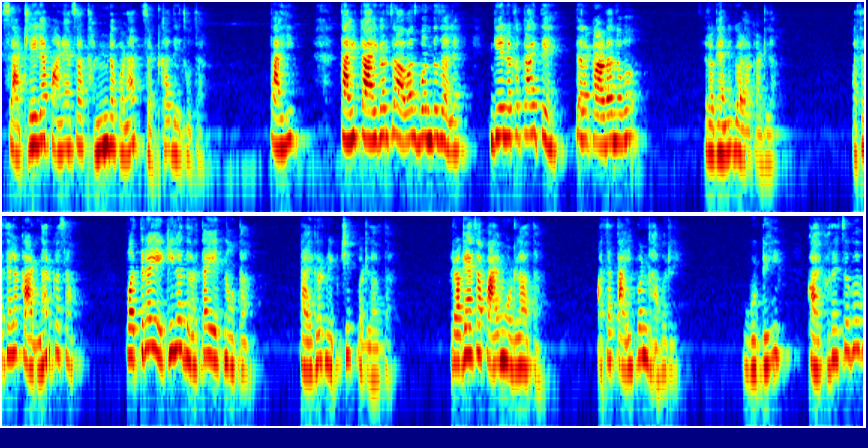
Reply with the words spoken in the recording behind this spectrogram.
साठलेल्या पाण्याचा थंडपणा चटका देत होता. ताई ताई टायगरचा आवाज बंद झालाय. गेलं का काय ते? त्याला काढा नव. रघ्याने गळा काढला. आता त्याला काढणार कसा? पत्र एकीला धरता येत नव्हता. टायगर निश्चित पडला होता. रघ्याचा पाय मोडला होता. आता ताई पण घाबरली. गुड्डी काय करायचं ग?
